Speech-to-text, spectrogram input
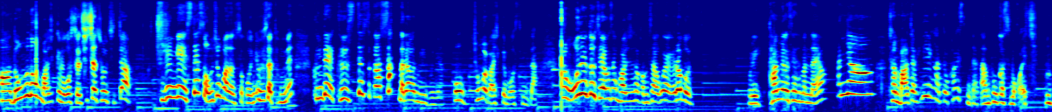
아, 너무너무 맛있게 먹었어요. 진짜 저 진짜 주중에 스트레스 엄청 받았었거든요. 회사 때문에. 근데 그 스트레스가 싹 날아가는 기분이야. 어, 정말 맛있게 먹었습니다. 그럼 오늘도 제 영상 봐주셔서 감사하고요. 여러분, 우리 다음 영상에서 만나요. 안녕. 전 마저 힐링하도록 하겠습니다. 남 돈가스 먹어야지. 음.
